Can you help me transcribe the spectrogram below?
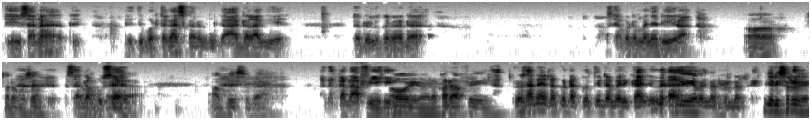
Di sana, di, di Timur Tengah sekarang nggak ada lagi. Nah, dulu kan ada siapa namanya di Irak, Oh, Saddam Hussein. Saddam Hussein, Iya. Habis sudah. ada Gaddafi. Oh iya, ada Gaddafi. Terus ada yang nakut-nakutin Amerika juga. Iya benar-benar. Jadi seru ya.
